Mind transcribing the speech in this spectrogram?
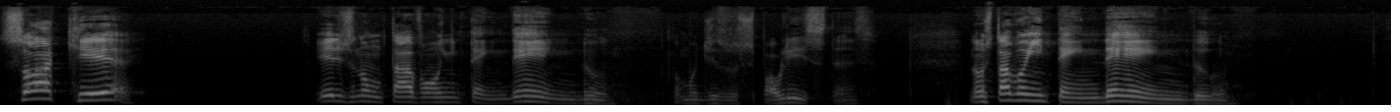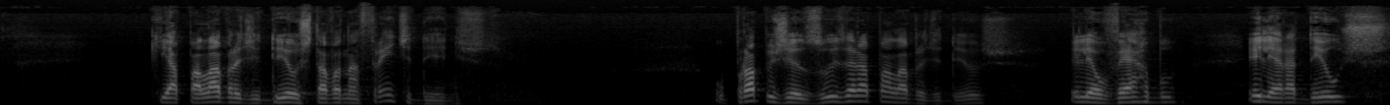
Só que eles não estavam entendendo, como diz os paulistas, não estavam entendendo que a palavra de Deus estava na frente deles. O próprio Jesus era a palavra de Deus. Ele é o Verbo, ele era Deus.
